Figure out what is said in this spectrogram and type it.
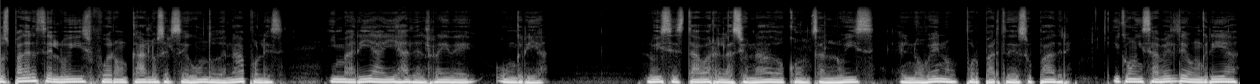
Los padres de Luis fueron Carlos II de Nápoles y María, hija del rey de Hungría. Luis estaba relacionado con San Luis el noveno por parte de su padre y con Isabel de Hungría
